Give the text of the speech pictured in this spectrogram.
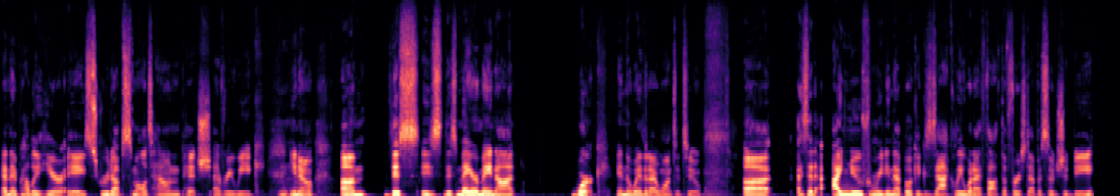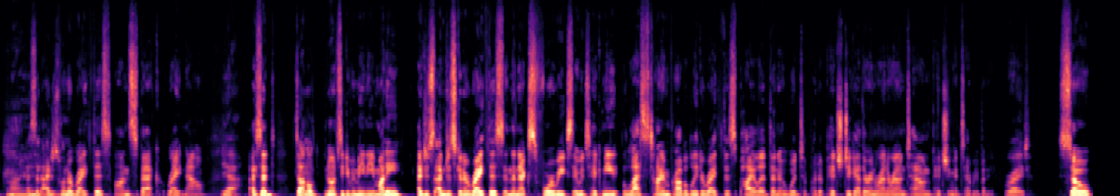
and they probably hear a screwed up small town pitch every week, you know, um, this is this may or may not work in the way that I wanted to. Uh, I said I knew from reading that book exactly what I thought the first episode should be. I said I just want to write this on spec right now. Yeah. I said, Donald, you don't have to give me any money. I just I'm just going to write this in the next 4 weeks. It would take me less time probably to write this pilot than it would to put a pitch together and run around town pitching it to everybody. Right. So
